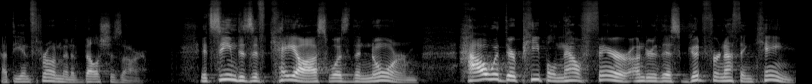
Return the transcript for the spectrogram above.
at the enthronement of Belshazzar. It seemed as if chaos was the norm. How would their people now fare under this good for nothing king?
